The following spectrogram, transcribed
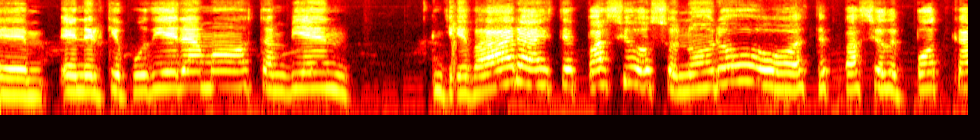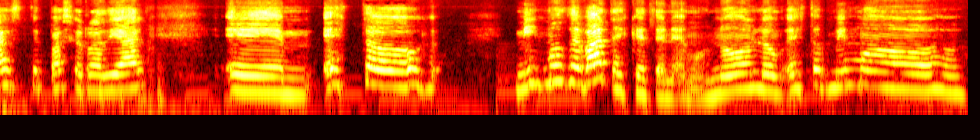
eh, en el que pudiéramos también llevar a este espacio sonoro o a este espacio de podcast, este espacio radial, eh, estos mismos debates que tenemos, ¿no? Estos mismos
